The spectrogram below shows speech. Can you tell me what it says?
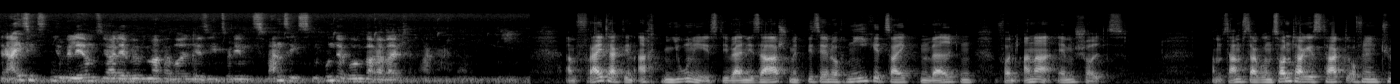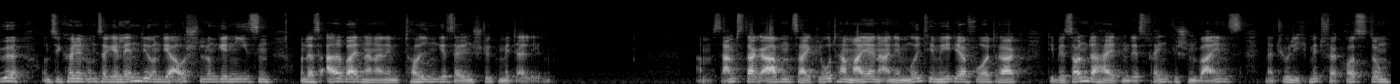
30. Jubiläumsjahr der Möbelmacher wollen wir Sie zu dem 20. Untergrumbacher Werkstatttag einladen. Am Freitag, den 8. Juni, ist die Vernissage mit bisher noch nie gezeigten Werken von Anna M. Scholz. Am Samstag und Sonntag ist Tag der offenen Tür und Sie können unser Gelände und die Ausstellung genießen und das Arbeiten an einem tollen Gesellenstück miterleben. Am Samstagabend zeigt Lothar Meyer in einem Multimedia-Vortrag die Besonderheiten des fränkischen Weins, natürlich mit Verkostung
